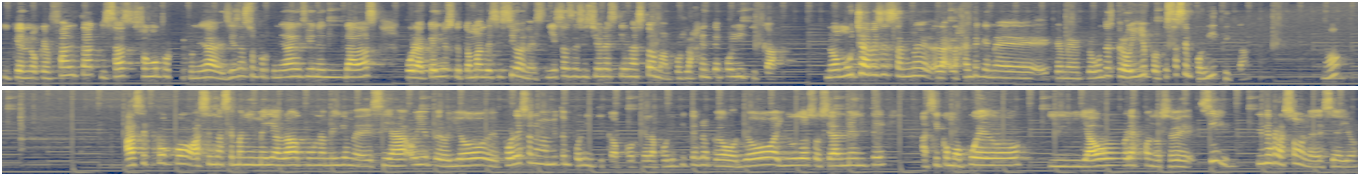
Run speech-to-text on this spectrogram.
y que en lo que falta quizás son oportunidades y esas oportunidades vienen dadas por aquellos que toman decisiones y esas decisiones ¿quién las toman? Pues la gente política. No, muchas veces la, la, gente que me, que me pregunta es, pero oye, ¿por qué estás en política? ¿No? Hace poco, hace una semana y media hablaba con un amigo y me decía, oye, pero yo eh, por eso no me meto en política, porque la política es lo peor. Yo ayudo socialmente así como puedo y ahora es cuando se ve. Sí, tienes razón, le decía yo.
